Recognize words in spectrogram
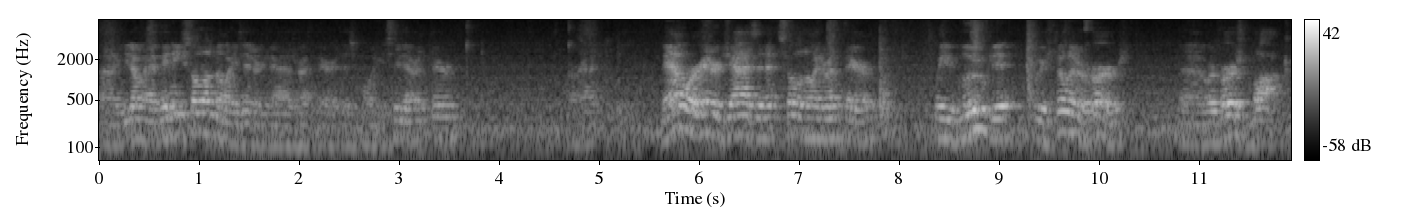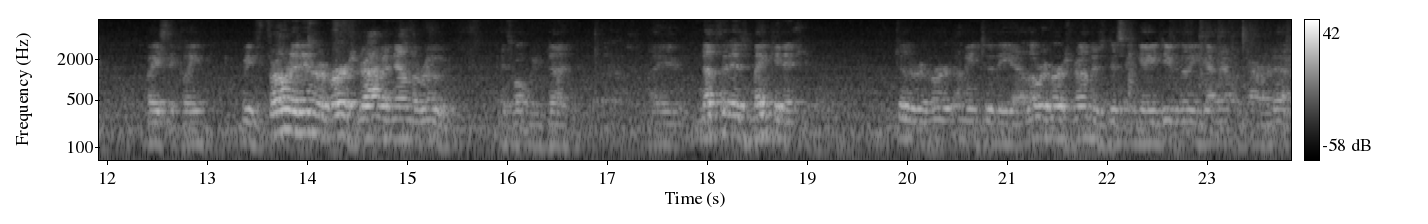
Uh, you don't have any solenoids energized right there at this point. You see that right there? All right. Now we're energizing that solenoid right there. We've moved it, we're still in reverse, uh, reverse block, basically. We've thrown it in reverse driving down the road, is what we've done. Uh, Nothing is making it to the reverse, I mean, to the uh, low reverse drum is disengaged, even though you got that one powered up.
